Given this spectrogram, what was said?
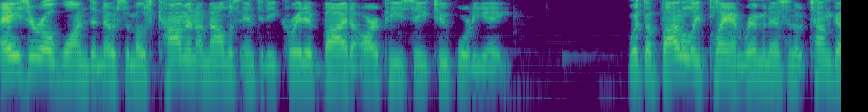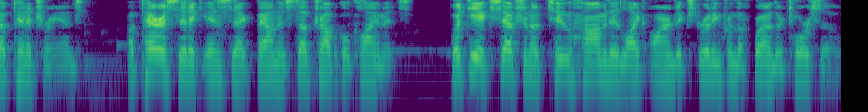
a01 denotes the most common anomalous entity created by the RPC-248. With a bodily plan reminiscent of Tunga penetrans, a parasitic insect found in subtropical climates, with the exception of two hominid-like arms extruding from the front of their torso.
